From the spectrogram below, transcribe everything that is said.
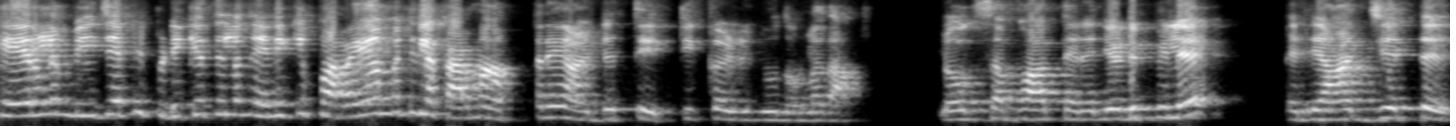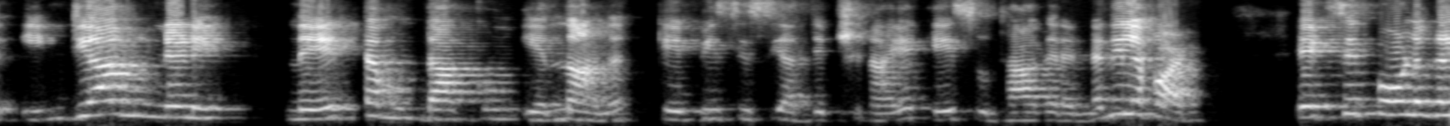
കേരളം ബി ജെ പി പിടിക്കത്തില്ലെന്ന് എനിക്ക് പറയാൻ പറ്റില്ല. കാരണം അത്രയും അടുത്ത് എത്തിക്കഴിഞ്ഞു എന്നുള്ളതാ. ലോക്സഭാ തെരഞ്ഞെടുപ്പിൽ രാജ്യത്ത് ഇന്ത്യ മുന്നണി നേട്ടമുണ്ടാക്കും എന്നാണ് കെ പി സി സി അധ്യക്ഷനായ കെ സുധാകരന്റെ നിലപാട്. എക്സിറ്റ് പോളുകൾ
